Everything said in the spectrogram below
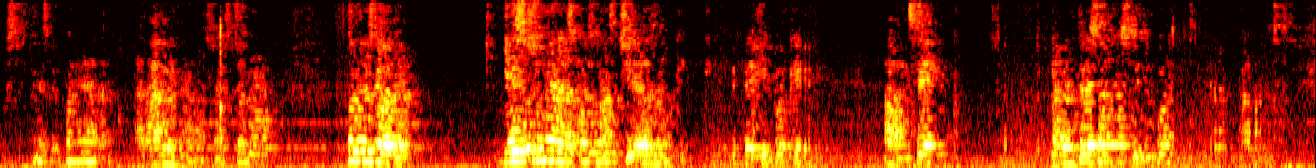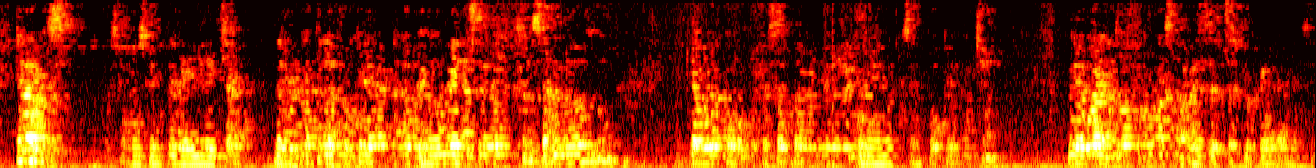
pues tienes que poner a, darle, ¿no? O sea, esto no, esto no es de otra. Y eso es una de las cosas más chidas, ¿no? Que, que viví porque avancé. O sea, tres años y después, claro, pues, pues uno siempre ahí le echa de repente la flojera a lo que no deben hacer los alumnos, ¿no? Que ahora como profesor también yo les recomiendo que se enfoquen mucho. Pero bueno, de todas formas, a veces estas flojeras, ¿sí?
